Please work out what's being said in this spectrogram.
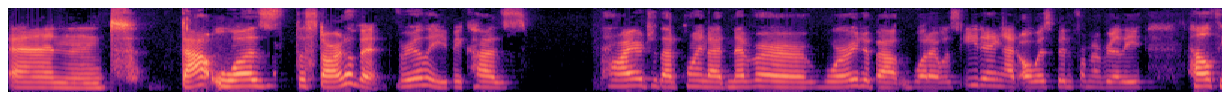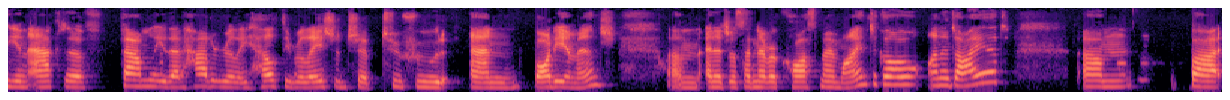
And that was the start of it, really, because prior to that point, I'd never worried about what I was eating. I'd always been from a really healthy and active family that had a really healthy relationship to food and body image. Um, and it just had never crossed my mind to go on a diet. Um, but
